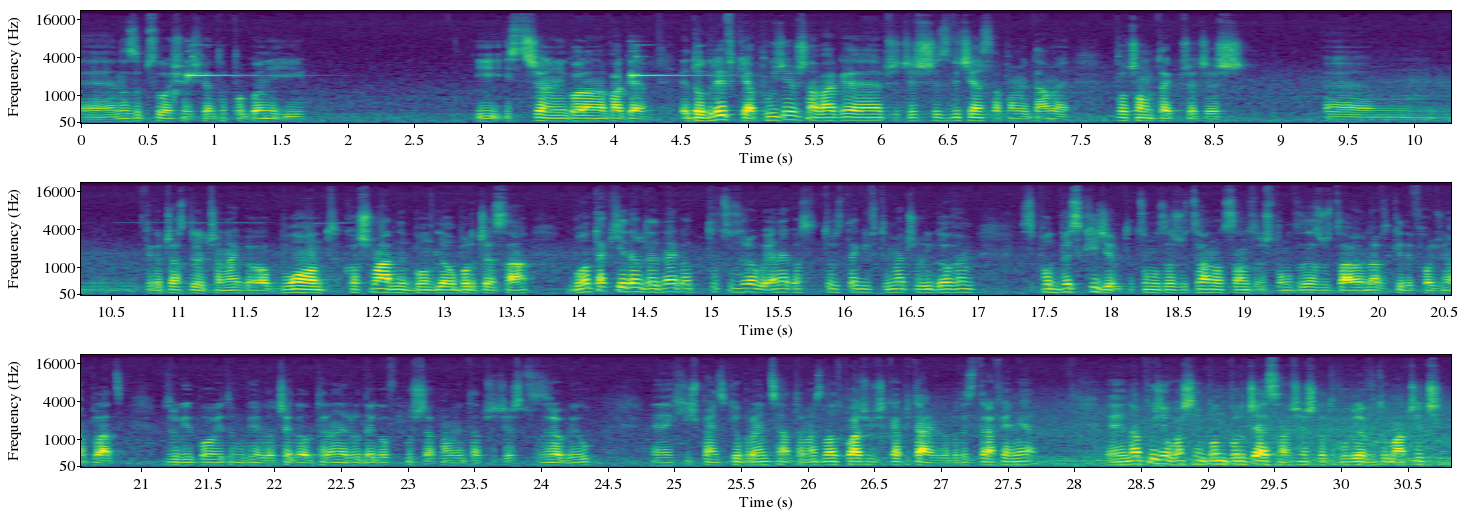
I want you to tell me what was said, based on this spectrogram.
e, no, zepsuło się święto pogoni i, i, i strzelenie gola na wagę dogrywki, a później już na wagę przecież zwycięstwa, pamiętamy, początek przecież em, tego czasu doliczonego, błąd, koszmarny błąd Leo Borgesa, błąd taki jeden do jednego, to co zrobił Eneko Turstegi w tym meczu ligowym z Podbeskidziem, to co mu zarzucano, sam zresztą to zarzucałem, nawet kiedy wchodził na plac. W drugiej połowie, to mówiłem, dlaczego trener Rudego wpuszcza, pamięta przecież co zrobił e, hiszpański obrońca, natomiast no, odpłacił się kapitalnie, no bo to jest trafienie. E, No później właśnie błąd Borgesa, ciężko to w ogóle wytłumaczyć,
